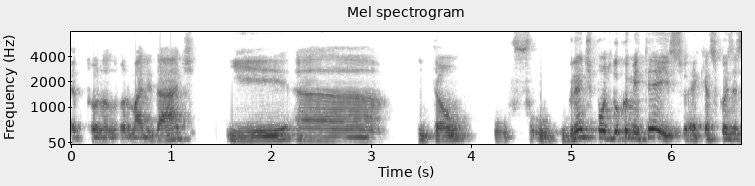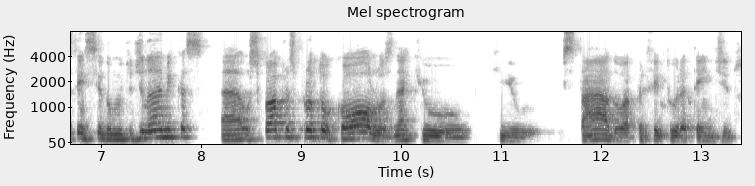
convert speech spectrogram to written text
retorno à normalidade e uh, então o, o, grande ponto do comitê é isso, é que as coisas têm sido muito dinâmicas, uh, os próprios protocolos, né, que o que o Estado, a prefeitura tem dito,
